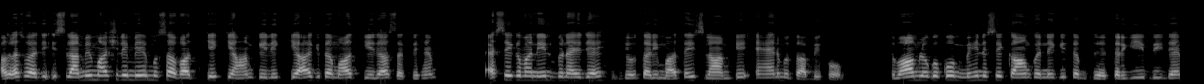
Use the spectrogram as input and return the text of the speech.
अगला सवाल जी, इस्लामी माशरे में मसावत के क्याम के लिए क्या इकदाम किए जा सकते हैं? ऐसे कवानीन बनाए जाए जो तलीमत इस्लाम के अहन मुताबिक हो। तमाम लोगों को मेहनत से काम करने की तरगीब दी जाए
